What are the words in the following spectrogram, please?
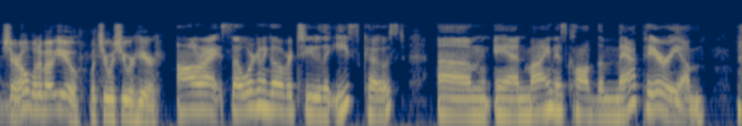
Cheryl, what about you? What's your wish you were here? All right, so we're gonna go over to the East Coast, um, and mine is called the Mapparium.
